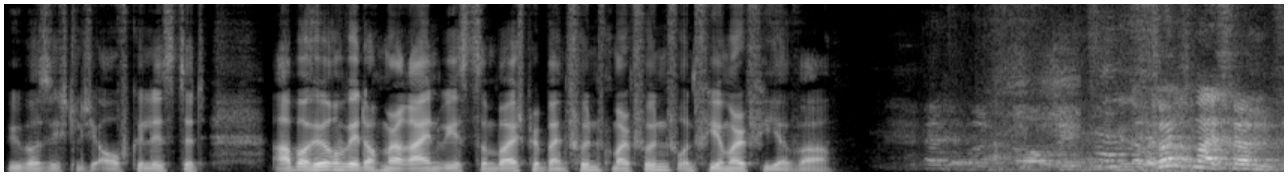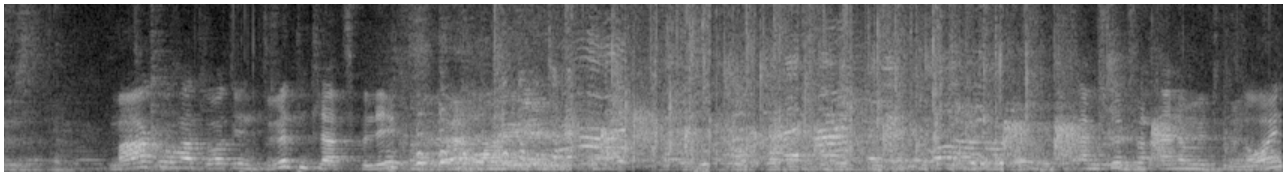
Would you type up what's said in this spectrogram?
übersichtlich aufgelistet, aber hören wir doch mal rein, wie es zum Beispiel beim 5x5 und 4x4 war. 5x5. Marco hat dort den dritten Platz belegt. Mit einem Schnitt von einer mit 9.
